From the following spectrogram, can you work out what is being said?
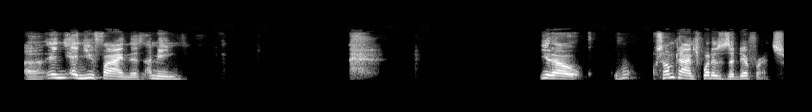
Uh, and, and you find this, I mean, you know, sometimes what is the difference?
